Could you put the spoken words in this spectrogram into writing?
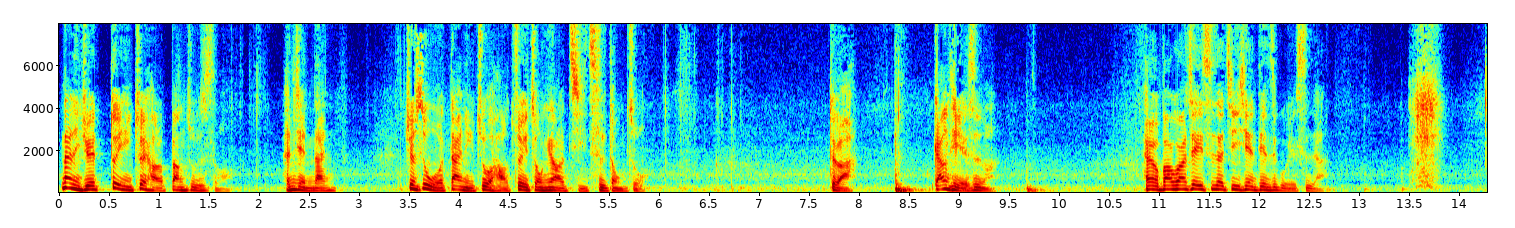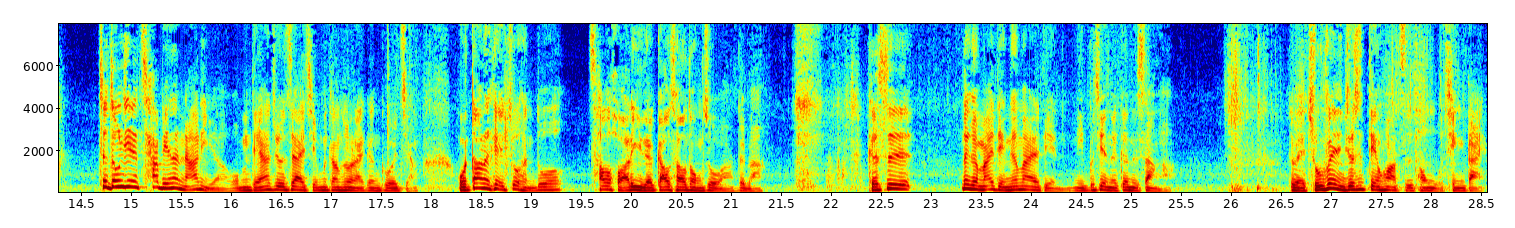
那你觉得对你最好的帮助是什么？很简单，就是我带你做好最重要的几次动作，对吧？钢铁也是嘛，还有包括这一次的季线电子股也是啊。这中间差别在哪里啊？我们等下就在节目当中来跟各位讲。我当然可以做很多超华丽的高超动作啊，对吧？可是那个买点跟卖点，你不见得跟得上啊。对？除非你就是电话直通我清代。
